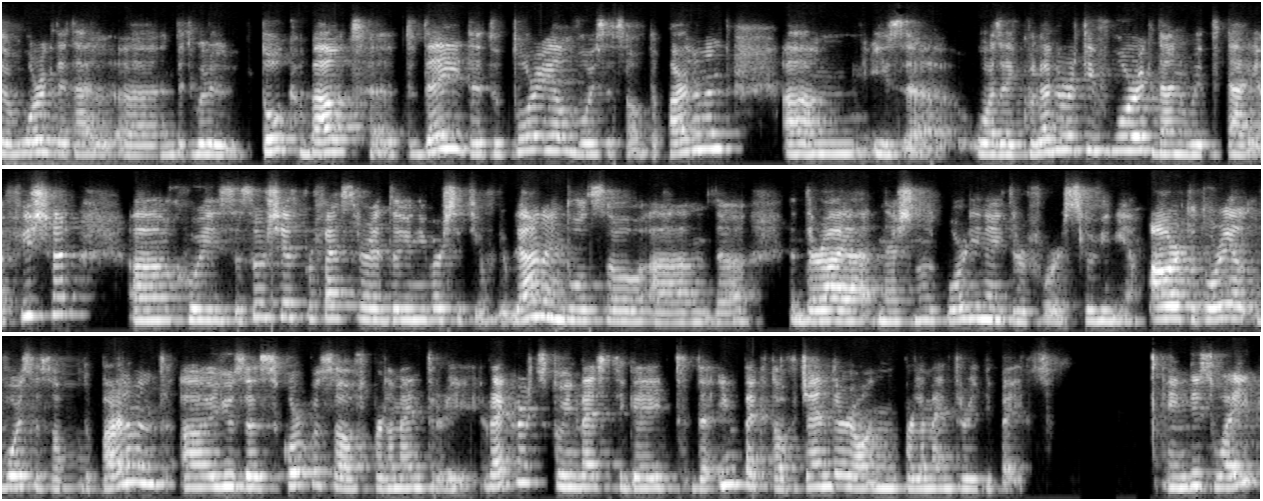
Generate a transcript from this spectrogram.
The work that I'll uh, that we'll talk about uh, today, the tutorial Voices of the Parliament, um, is uh, was a collaborative work done with Darja Fišer, uh, who is associate professor at the University of Ljubljana and also um, the DARIAH National Coordinator for Slovenia. Our tutorial Voices of the Parliament uh, uses corpus of parliamentary records to investigate the impact of gender on parliamentary debates. In this way,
